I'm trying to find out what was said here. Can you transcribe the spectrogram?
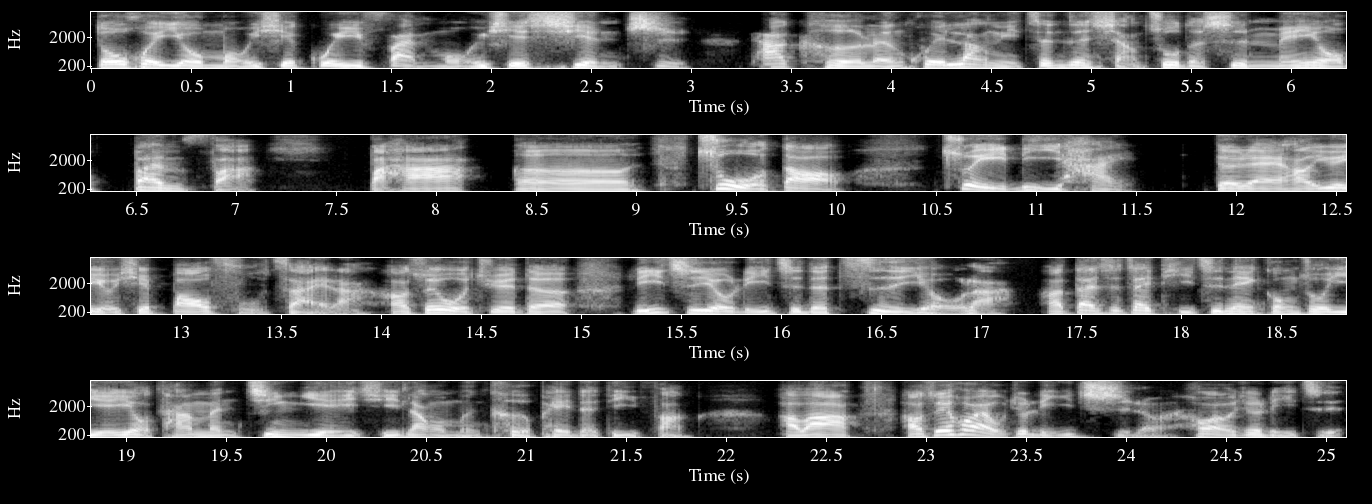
都会有某一些规范、某一些限制，它可能会让你真正想做的事没有办法把它呃做到最厉害。对不对？哈，因为有一些包袱在啦，好，所以我觉得离职有离职的自由啦，好，但是在体制内工作也有他们敬业以及让我们可佩的地方，好不好？好，所以后来我就离职了嘛，后来我就离职。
